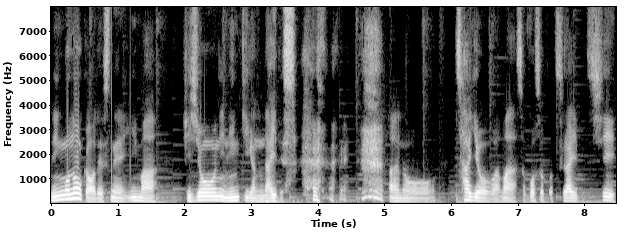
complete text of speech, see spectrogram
リンゴ農家はですね、今、非常に人気がないです。あの、作業はまあそこそこ辛いですし、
